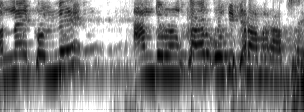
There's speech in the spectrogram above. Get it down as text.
অন্যায় করলে আন্দোলন করার অধিকার আমার আছে।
